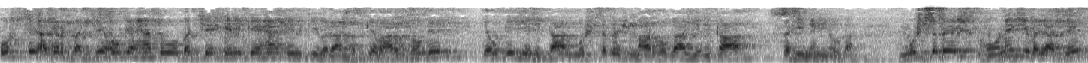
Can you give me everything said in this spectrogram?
اس سے اگر بچے ہو گئے ہیں تو وہ بچے ان کے ہیں، ان کی وراثت کے وارث ہوں گے، کیونکہ یہ نکاح مشتبہ شمار ہوگا، یہ نکاح صحیح نہیں ہوگا۔ مشتبہ ہونے کی وجہ سے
